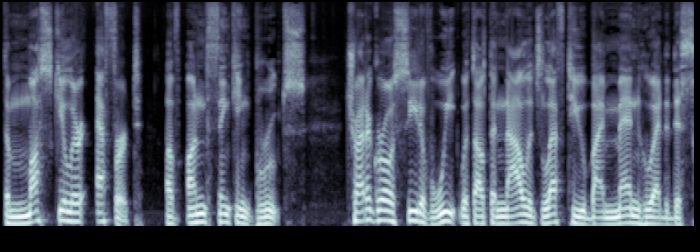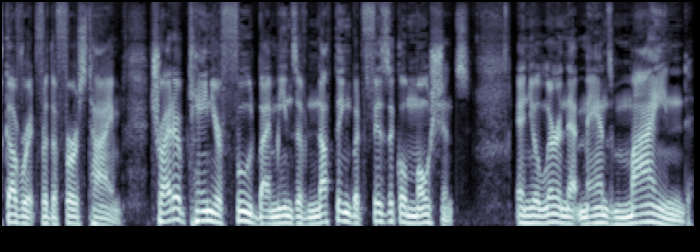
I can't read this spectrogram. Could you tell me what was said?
the muscular effort of unthinking brutes Try to grow a seed of wheat without the knowledge left to you by men who had to discover it for the first time. Try to obtain your food by means of nothing but physical motions, and you'll learn that man's mind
